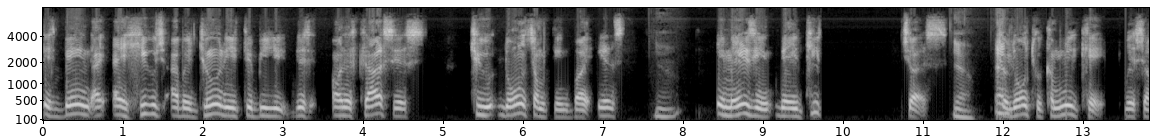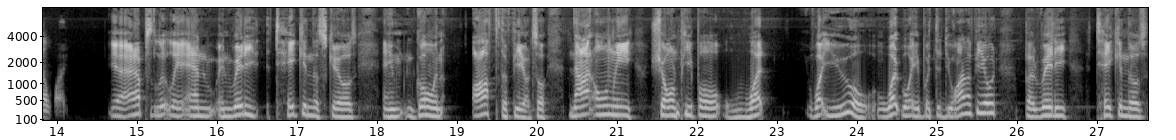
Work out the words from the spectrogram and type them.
it's been a, a huge opportunity to be this on this classes to learn something, but it's Yeah. amazing. They teach us Yeah. to learn to communicate with someone. yeah, absolutely. And and really taking the skills and going off the field. So not only showing people what what you or what we're able to do on the field, but really taking those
